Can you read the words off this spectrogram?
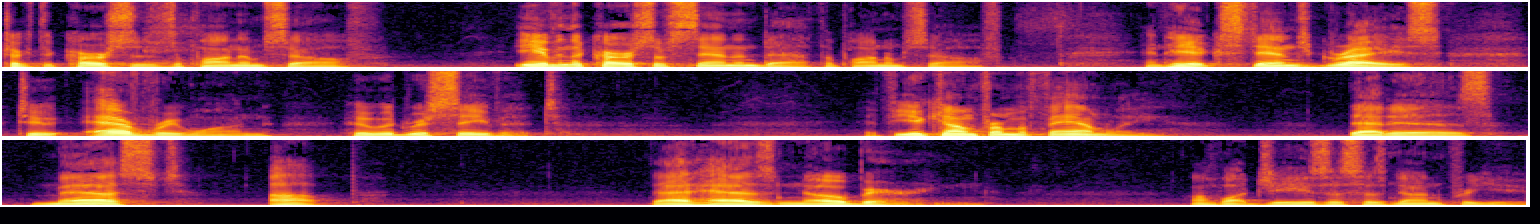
took the curses upon himself, even the curse of sin and death upon himself. And he extends grace to everyone who would receive it. If you come from a family that is messed up, that has no bearing on what Jesus has done for you.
